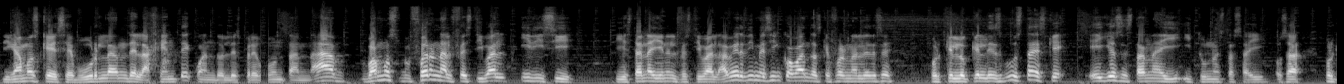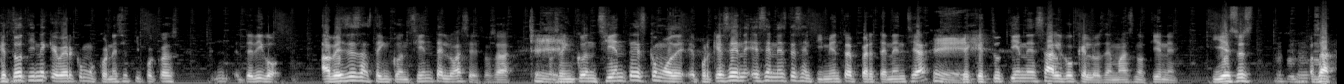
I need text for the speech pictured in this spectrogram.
digamos que se burlan de la gente cuando les preguntan, ah, vamos, fueron al festival EDC y están ahí en el festival. A ver, dime cinco bandas que fueron al EDC. Porque lo que les gusta es que ellos están ahí y tú no estás ahí. O sea, porque todo tiene que ver como con ese tipo de cosas. Te digo, a veces hasta inconsciente lo haces. O sea, Sí. o sea inconsciente es como de, porque es en, es en este sentimiento de pertenencia Sí. de que tú tienes algo que los demás no tienen. Y eso es o sea,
